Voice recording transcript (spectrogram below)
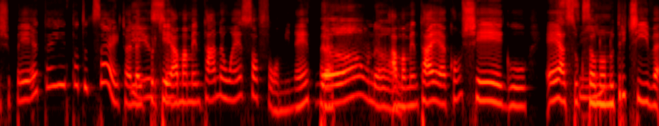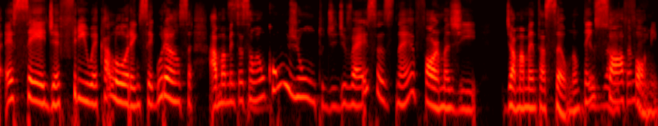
chupeta e tá tudo certo. Ela- Isso. Porque amamentar não é só fome, né? Pra- Não, não. Amamentar é aconchego, é a sucção Sim. não nutritiva, é sede, é frio, é calor, é insegurança. A amamentação Sim. é um conjunto de diversas né, formas de, de amamentação. Não tem só a fome.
